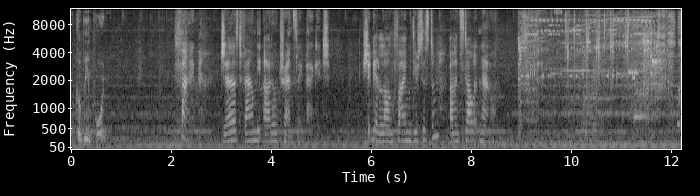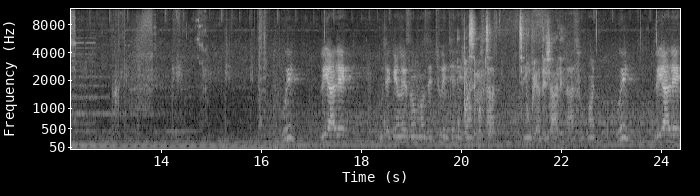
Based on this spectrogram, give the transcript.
It could be important. Fine. Just found the auto-translate package. Should get along fine with your system. I'll install it now. Oui, oui, allez. Vous avez bien raison, mon êtes tout intelligent. Pensez, pour mon ça. petit poupée a déjà allé. Ça souvent- Oui, oui, allez.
